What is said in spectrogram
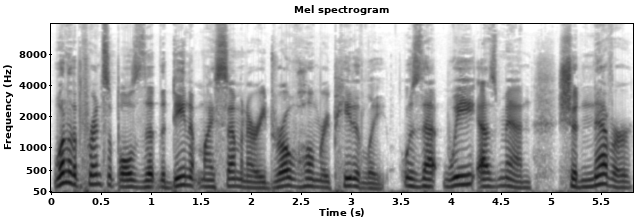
One of the principles that the dean at my seminary drove home repeatedly was that we as men should never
